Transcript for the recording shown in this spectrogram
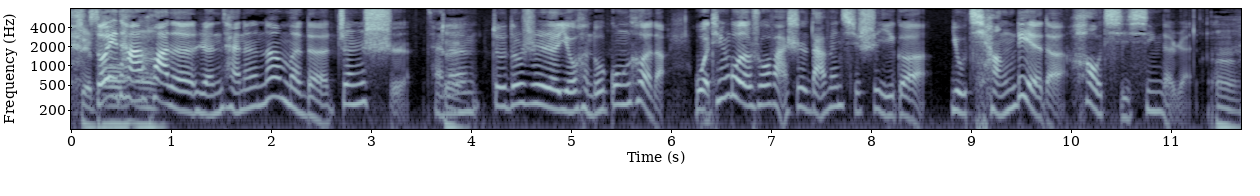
所以他画的人才能那么的真实，才能就都是有很多功课的。我听过的说法是，达芬奇是一个有强烈的好奇心的人。嗯，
